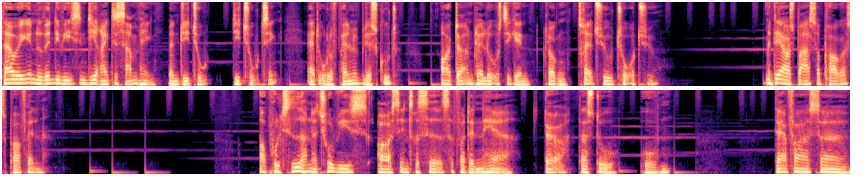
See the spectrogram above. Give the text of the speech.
der er jo ikke nødvendigvis en direkte sammenhæng mellem de to, de to ting, at Olof Palme bliver skudt, og at døren bliver låst igen kl. 23.22. Men det er også bare så pokkers påfaldende. Og politiet har naturligvis også interesseret sig for den her dør, der stod åben. Derfor så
